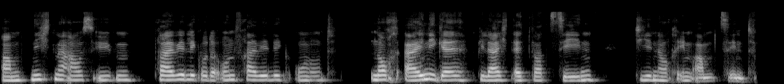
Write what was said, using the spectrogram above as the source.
Amt nicht mehr ausüben, freiwillig oder unfreiwillig und noch einige, vielleicht etwa zehn, die noch im Amt sind.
